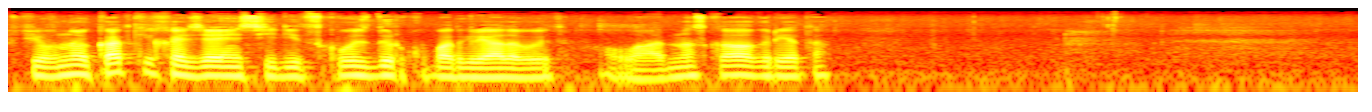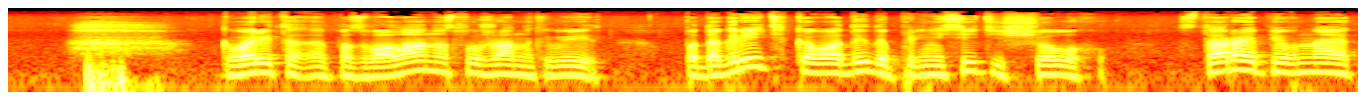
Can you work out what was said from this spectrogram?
в пивной катке хозяин сидит, сквозь дырку подглядывает. Ладно, сказала Грета. Говорит, э, позвала она служанок и говорит, подогрейте-ка воды да принесите щелоху. Старая пивная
